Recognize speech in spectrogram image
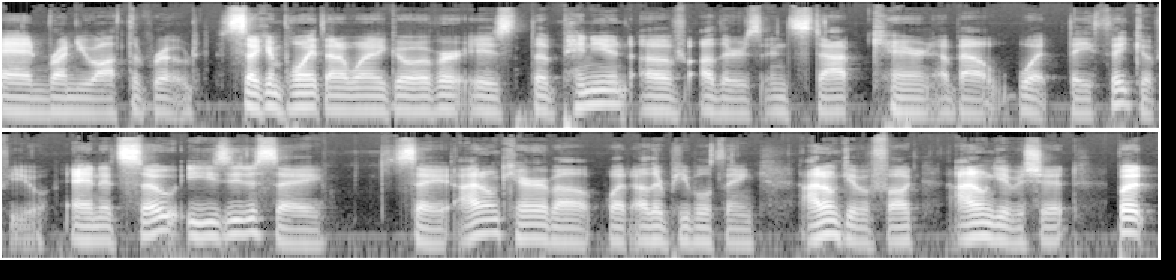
and run you off the road. Second point that I wanted to go over is the opinion of others and stop caring about what they think of you. And it's so easy to say, say, I don't care about what other people think. I don't give a fuck. I don't give a shit. But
